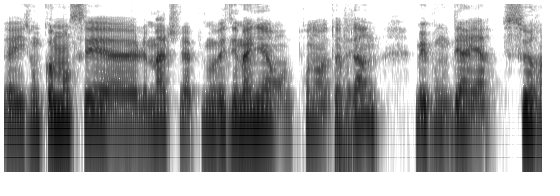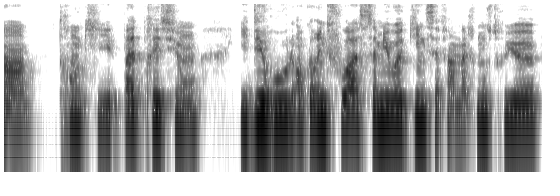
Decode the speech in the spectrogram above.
Euh, ils ont commencé euh, le match de la plus mauvaise des manières en prenant un touchdown. Mais bon, derrière, serein, tranquille, pas de pression. Ils déroulent. Encore une fois, Sammy Watkins a fait un match monstrueux.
